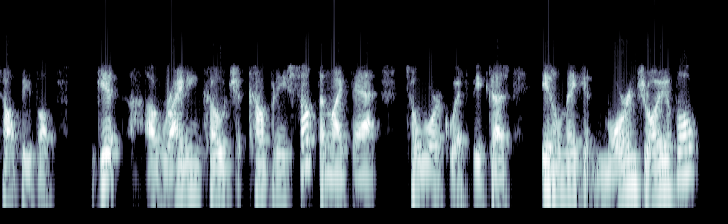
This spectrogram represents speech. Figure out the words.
tell people, get a writing coach, a company, something like that to work with because it'll make it more enjoyable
